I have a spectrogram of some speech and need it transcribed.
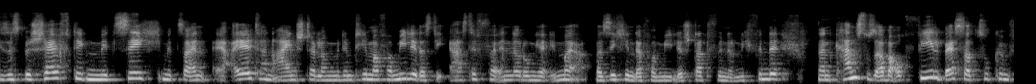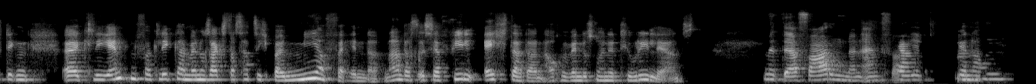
dieses Beschäftigen mit sich, mit seinen Elterneinstellungen, mit dem Thema Familie, dass die erste Veränderung ja immer bei sich in der Familie stattfindet. Und ich finde, dann kannst du es aber auch viel besser zukünftigen äh, Klienten verklickern, wenn du sagst, das hat sich bei mir verändert. Ne? Das ist ja viel echter dann, auch wenn du es nur in der Theorie lernst. Mit der Erfahrung dann einfach. Ja. Genau. Mhm.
